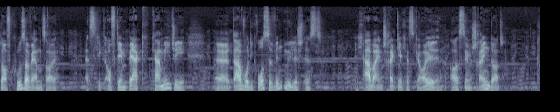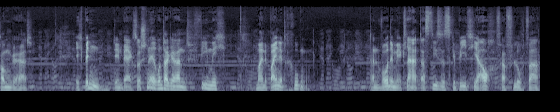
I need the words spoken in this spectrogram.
Dorf Kusa werden soll. Es liegt auf dem Berg Kamiji, äh, da wo die große Windmühle ist. Ich habe ein schreckliches Geheul aus dem Schrein dort kommen gehört. Ich bin den Berg so schnell runtergerannt, wie mich meine Beine trugen. Dann wurde mir klar, dass dieses Gebiet hier auch verflucht war.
